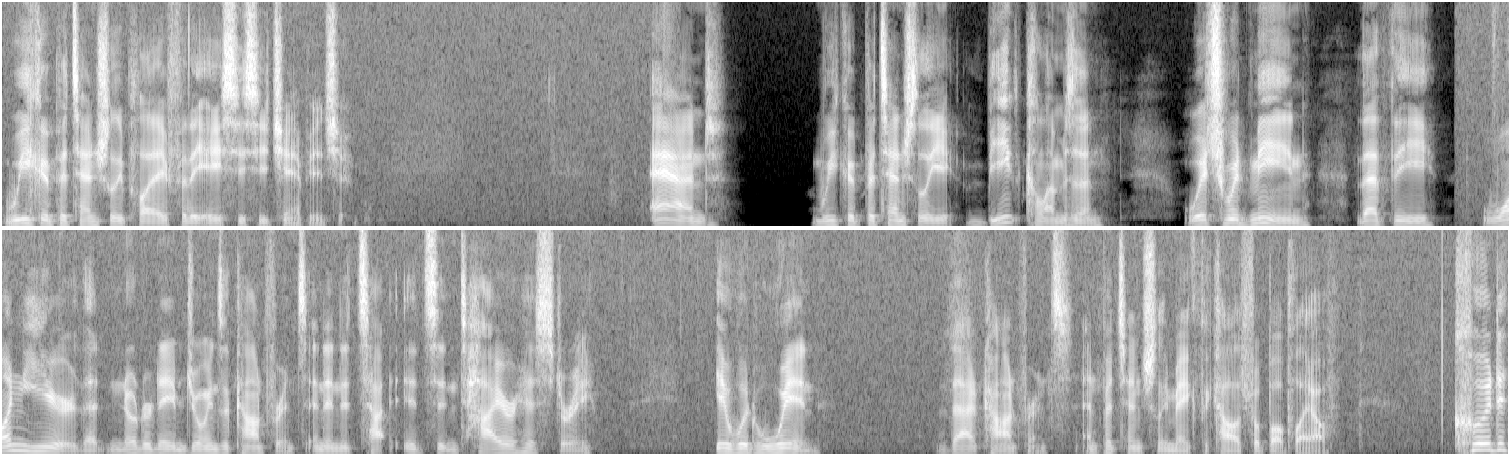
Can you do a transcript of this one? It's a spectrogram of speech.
we could potentially play for the ACC championship. And we could potentially beat Clemson, which would mean that the one year that Notre Dame joins a conference and in its, its entire history, it would win that conference and potentially make the college football playoff. Could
